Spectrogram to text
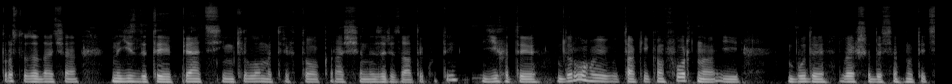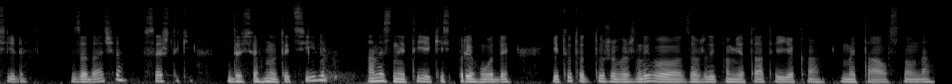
просто задача не їздити 5-7 кілометрів, то краще не зрізати кути, їхати дорогою так і комфортно, і буде легше досягнути цілі. Задача все ж таки досягнути цілі, а не знайти якісь пригоди. І тут от дуже важливо завжди пам'ятати, яка мета основна.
